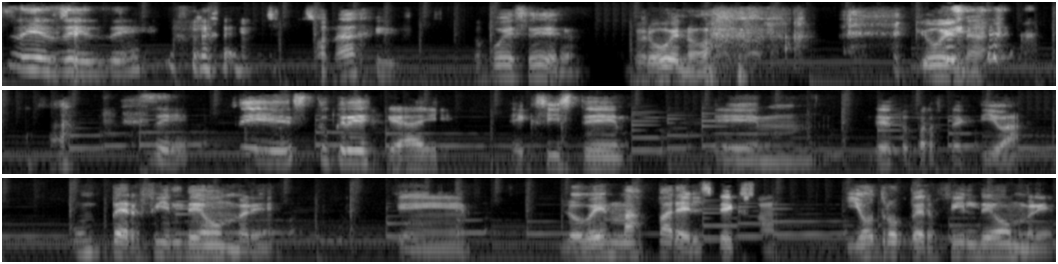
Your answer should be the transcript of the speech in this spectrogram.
sí, sí, sí. Personajes, no puede ser. Pero bueno, qué buena. sí. ¿Tú crees que hay, existe, em, de tu perspectiva, un perfil de hombre que lo ves más para el sexo y otro perfil de hombre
